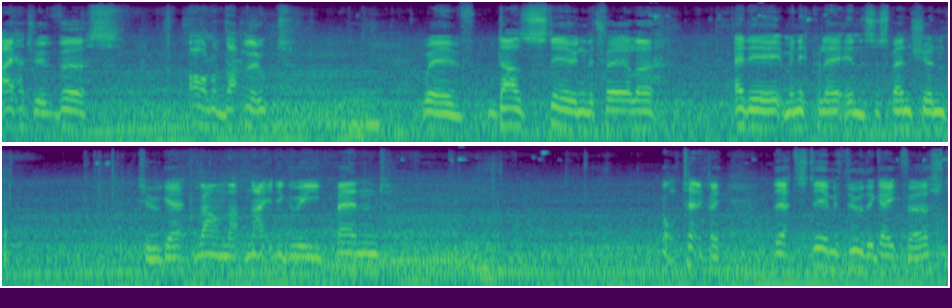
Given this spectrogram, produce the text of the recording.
I had to reverse all of that route with Daz steering the trailer Eddie manipulating the suspension to get round that 90 degree bend well technically they had to steer me through the gate first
